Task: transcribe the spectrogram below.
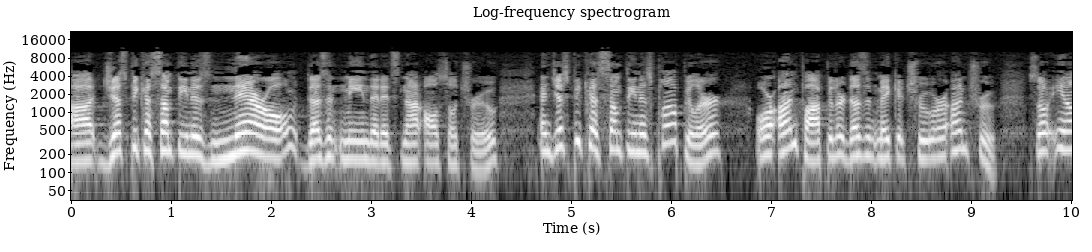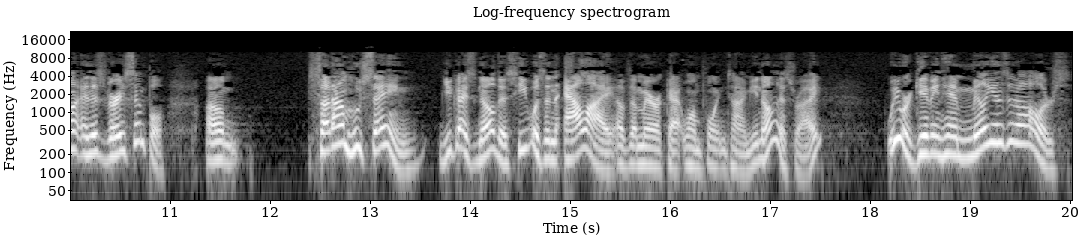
Uh, just because something is narrow doesn't mean that it's not also true. And just because something is popular or unpopular doesn't make it true or untrue. So, you know, and it's very simple. Um, Saddam Hussein, you guys know this, he was an ally of America at one point in time. You know this, right? We were giving him millions of dollars.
